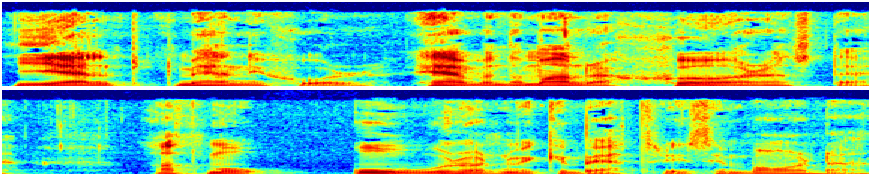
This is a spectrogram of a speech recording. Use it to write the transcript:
hjälpt människor, även de allra sköraste, att må oerhört mycket bättre i sin vardag.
